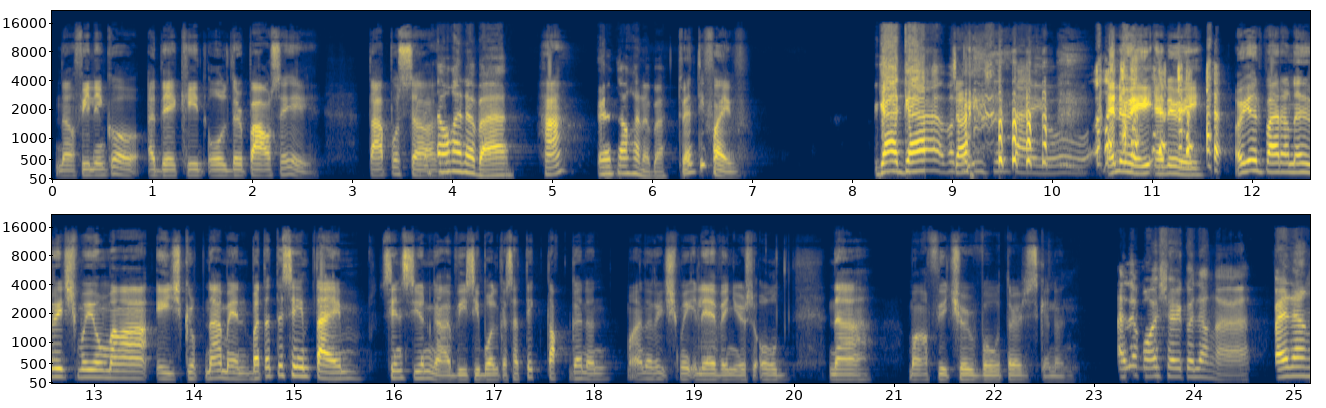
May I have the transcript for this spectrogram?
na feeling ko a decade older pa ako sa eh. Tapos sa Ilan taon ka na ba? ha? Ilan taon ka na ba? 25. Gaga! Mag-age lang tayo. Anyway, anyway. O yun, parang na-reach mo yung mga age group namin. But at the same time, since yun nga, visible ka sa TikTok, ganun, mga na-reach mo yung 11 years old na mga future voters, ganun. Alam mo, share ko lang ah. Parang,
